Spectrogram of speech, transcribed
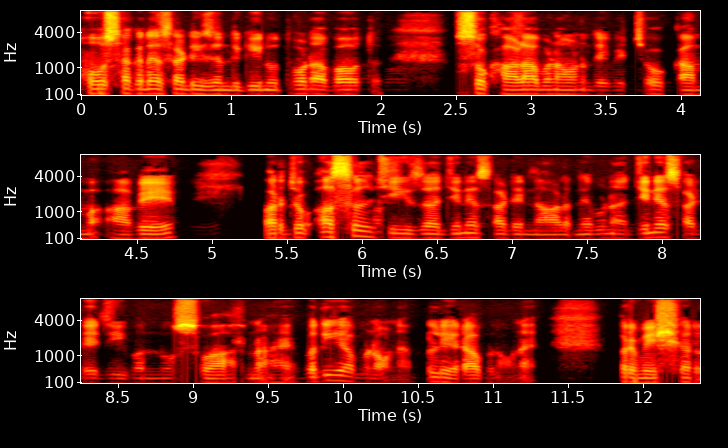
ਹੋ ਸਕਦਾ ਸਾਡੀ ਜ਼ਿੰਦਗੀ ਨੂੰ ਥੋੜਾ ਬਹੁਤ ਸੁਖਾਲਾ ਬਣਾਉਣ ਦੇ ਵਿੱਚ ਉਹ ਕੰਮ ਆਵੇ, ਪਰ ਜੋ ਅਸਲ ਚੀਜ਼ ਆ, ਜਿਹਨੇ ਸਾਡੇ ਨਾਲ ਨਿਭਣਾ, ਜਿਹਨੇ ਸਾਡੇ ਜੀਵਨ ਨੂੰ ਸਵਾਰਨਾ ਹੈ, ਵਧੀਆ ਬਣਾਉਣਾ ਭਲੇਰਾ ਬਣਾਉਣਾ ਹੈ, ਪਰਮੇਸ਼ਰ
